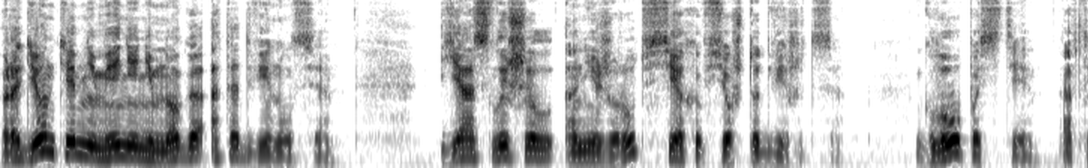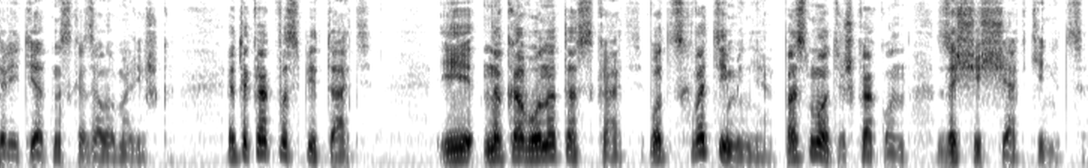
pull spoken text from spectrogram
Родион, тем не менее, немного отодвинулся. «Я слышал, они жрут всех и все, что движется». «Глупости», — авторитетно сказала Маришка. «Это как воспитать. И на кого натаскать? Вот схвати меня, посмотришь, как он защищать кинется».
